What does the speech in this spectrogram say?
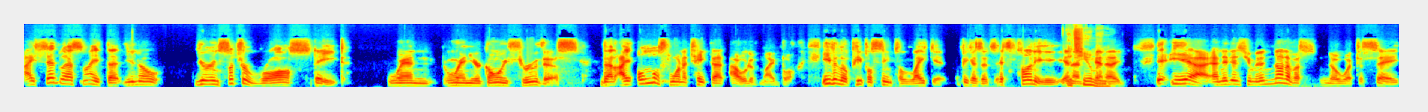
i said last night that you know you're in such a raw state when when you're going through this that i almost want to take that out of my book even though people seem to like it because it's it's funny in It's a, human. in a it- yeah and it is human and none of us know what to say.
